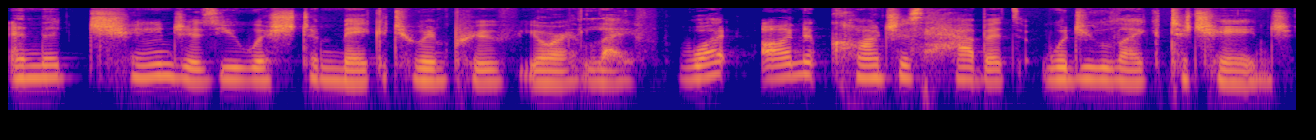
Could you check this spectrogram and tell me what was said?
and the changes you wish to make to improve your life. What unconscious habits would you like to change?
